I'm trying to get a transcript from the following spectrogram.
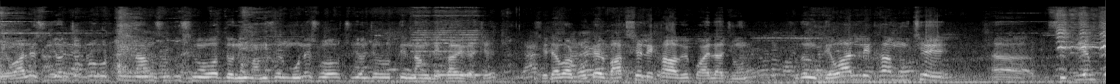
দেওয়ালে সুজন চক্রবর্তীর নাম শুধু সীমাবদ্ধ নেই, মানুষের মনে সুজন চক্রবর্তীর নাম লেখা হয়ে গেছে। সেটা আবার ভোটের বাক্সে লেখা হবে পয়লা জুন। সুতরাং দেওয়াল লেখা মুছে সিপিএমকে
